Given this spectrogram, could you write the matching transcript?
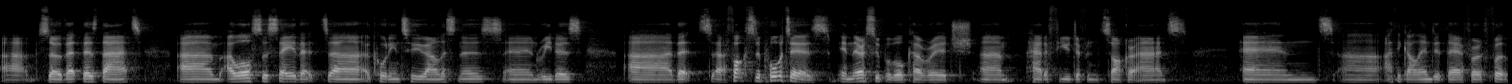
Uh, so that there's that. Um, I will also say that uh, according to our listeners and readers, uh, that uh, Fox supporters in their Super Bowl coverage um, had a few different soccer ads and uh, I think I'll end it there for, for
